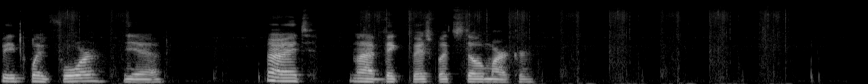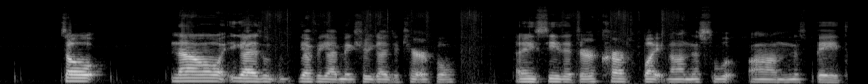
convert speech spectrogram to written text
That's 8.4? Yeah. Alright. Not a big fish, but still a marker. So, now you guys definitely gotta make sure you guys are careful. And you see that there are carps biting on this on this bait.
